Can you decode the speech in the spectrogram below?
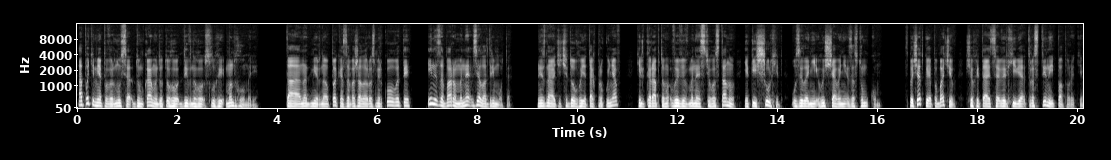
а потім я повернувся думками до того дивного слуги Монтгомері. Та надмірна опека заважала розмірковувати, і незабаром мене взяла дрімота. Не знаючи, чи довго я так прокуняв, тільки раптом вивів мене з цього стану якийсь шурхіт у зеленій гущавині за струмком. Спочатку я побачив, що хитаються верхів'я тростини й папороті.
